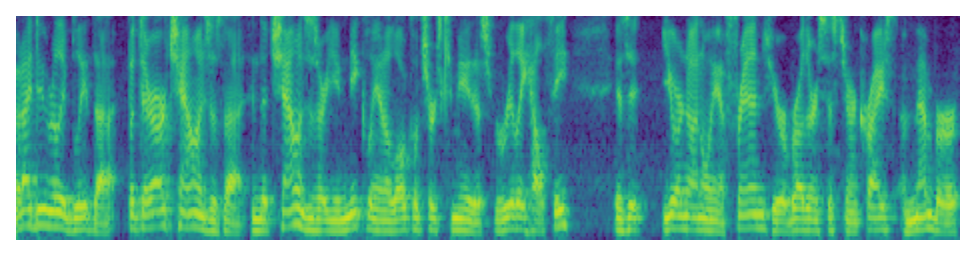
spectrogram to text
But I do really believe that. But there are challenges that, and the challenges are uniquely in a local church community that's really healthy. Is that you are not only a friend, you're a brother and sister in Christ, a member,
